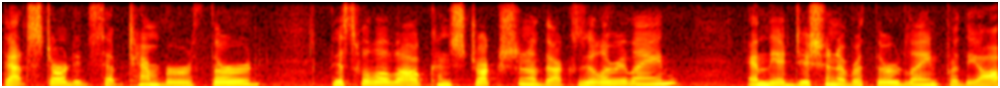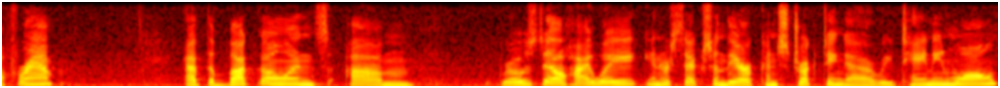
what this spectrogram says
That started September 3rd. This will allow construction of the auxiliary lane and the addition of a third lane for the off ramp. At the Buck Owens um, Rosedale Highway intersection, they are constructing a retaining wall.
